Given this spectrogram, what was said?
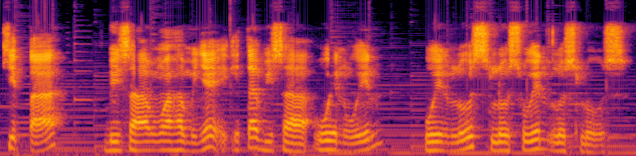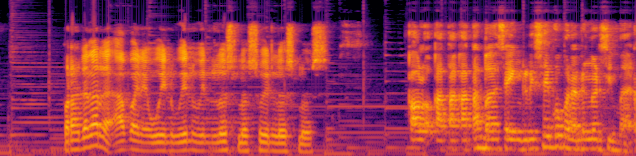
kita bisa memahaminya kita bisa win-win, win-lose, lose-win, lose-lose. Pernah dengar nggak apa ini win-win, win-lose, lose-win, lose-lose? Kalau kata-kata bahasa Inggrisnya gue pernah denger sih Mar.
